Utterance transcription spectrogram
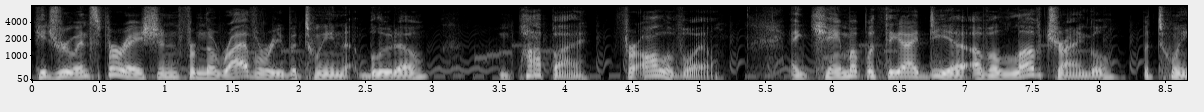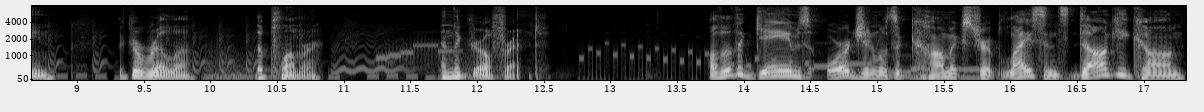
He drew inspiration from the rivalry between Bluto and Popeye for Olive Oyl and came up with the idea of a love triangle between the gorilla, the plumber, and the girlfriend. Although the game's origin was a comic strip license, Donkey Kong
